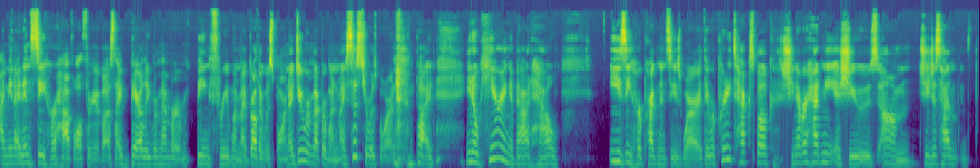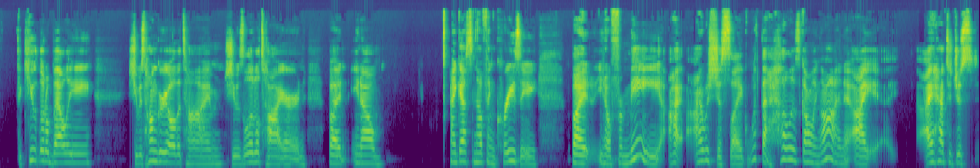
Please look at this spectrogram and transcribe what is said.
I mean, I didn't see her have all three of us. I barely remember being three when my brother was born. I do remember when my sister was born, but, you know, hearing about how easy her pregnancies were, they were pretty textbook. She never had any issues. Um, she just had the cute little belly she was hungry all the time. She was a little tired, but you know, I guess nothing crazy. But you know, for me, I I was just like, what the hell is going on? I I had to just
